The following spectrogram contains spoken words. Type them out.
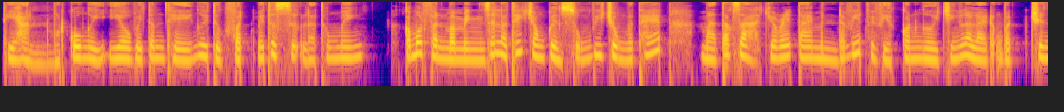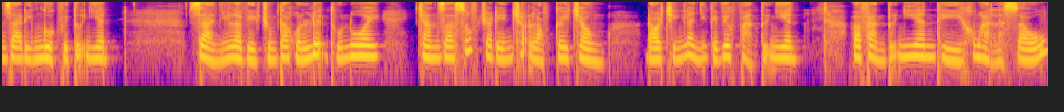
thì hẳn một cô người yêu với tâm thế người thực vật mới thật sự là thông minh. Có một phần mà mình rất là thích trong quyển Súng vi trùng và thép mà tác giả Jared Diamond đã viết về việc con người chính là loài động vật chuyên gia đi ngược với tự nhiên. Giả như là việc chúng ta huấn luyện thú nuôi, chăn gia súc cho đến chọn lọc cây trồng, đó chính là những cái việc phản tự nhiên. Và phản tự nhiên thì không hẳn là xấu.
